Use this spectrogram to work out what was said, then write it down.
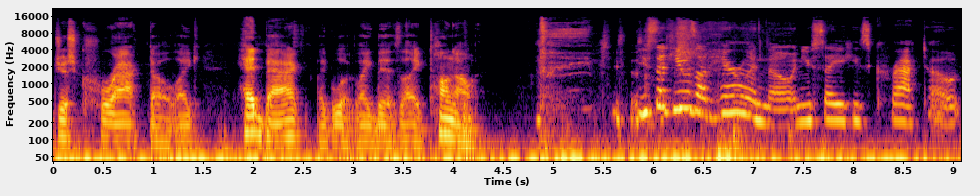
just cracked out, like head back, like look like this, like tongue out. You said he was on heroin though, and you say he's cracked out.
